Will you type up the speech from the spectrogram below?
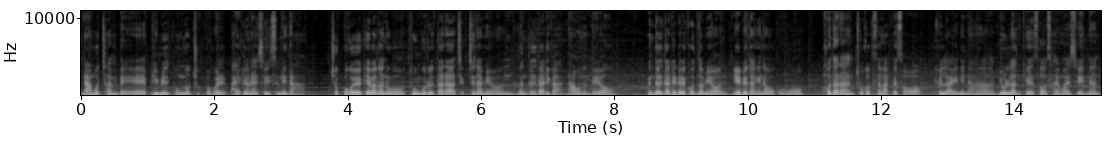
나무 참배의 비밀 통로 축복을 발견할 수 있습니다. 축복을 개방한 후 동굴을 따라 직진하면 흔들다리가 나오는데요. 흔들다리를 건너면 예배당이 나오고 커다란 조각상 앞에서 퀼라인이나 욜란케에서 사용할 수 있는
